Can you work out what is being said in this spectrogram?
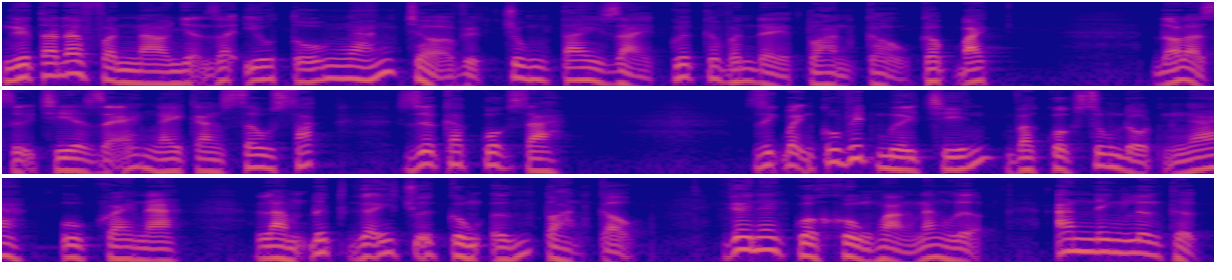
người ta đã phần nào nhận ra yếu tố ngáng trở việc chung tay giải quyết các vấn đề toàn cầu cấp bách. Đó là sự chia rẽ ngày càng sâu sắc giữa các quốc gia. Dịch bệnh COVID-19 và cuộc xung đột Nga-Ukraine làm đứt gãy chuỗi cung ứng toàn cầu – gây nên cuộc khủng hoảng năng lượng, an ninh lương thực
